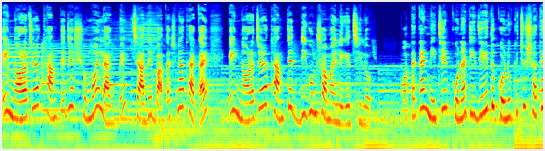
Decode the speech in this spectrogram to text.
এই নড়াচড়া থামতে যে সময় লাগবে, চাঁদে বাতাস না থাকায় এই নড়াচড়া থামতে দ্বিগুণ সময় লেগেছিল। পতাকার নিচের কোনাটি যেহেতু কোনো কিছুর সাথে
